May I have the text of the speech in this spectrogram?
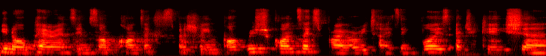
you know, parents in some contexts, especially in impoverished contexts, prioritizing boys' education,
